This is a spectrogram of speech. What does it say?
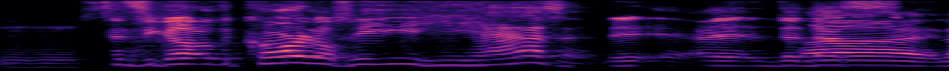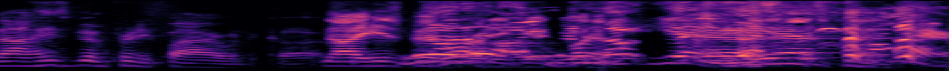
Mhm. Since he got with the Cardinals, he he hasn't. It- uh, that's Uh, no, he's been pretty fire with the Cardinals. No, he's been no, no, pretty I'm good. not Yeah, saying he has been fire.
